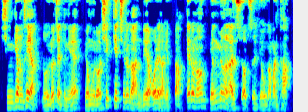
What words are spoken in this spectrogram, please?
신경쇠약, 노이로제 등의 병으로 쉽게 치료가 안 되어 오래 가겠다. 때로는 병명을 알 수 없을 경우가 많다.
